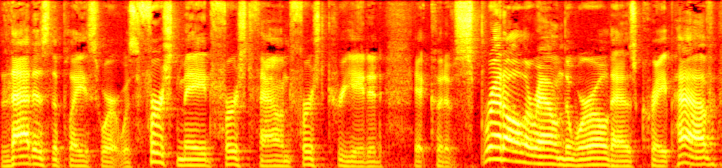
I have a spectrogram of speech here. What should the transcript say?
that is the place where it was first made, first found, first created. It could have spread all around the world as crepe have,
